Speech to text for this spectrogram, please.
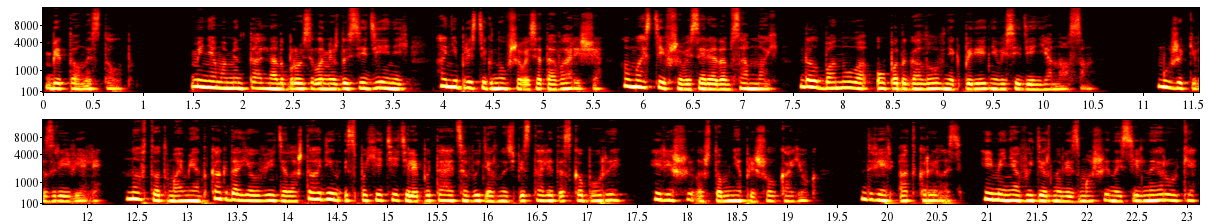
бетонный столб. Меня моментально отбросило между сидений, а не пристегнувшегося товарища, умастившегося рядом со мной, долбануло о подголовник переднего сиденья носом. Мужики взревели, но в тот момент, когда я увидела, что один из похитителей пытается выдернуть пистолет из кобуры и решила, что мне пришел каюк, дверь открылась, и меня выдернули из машины сильные руки,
